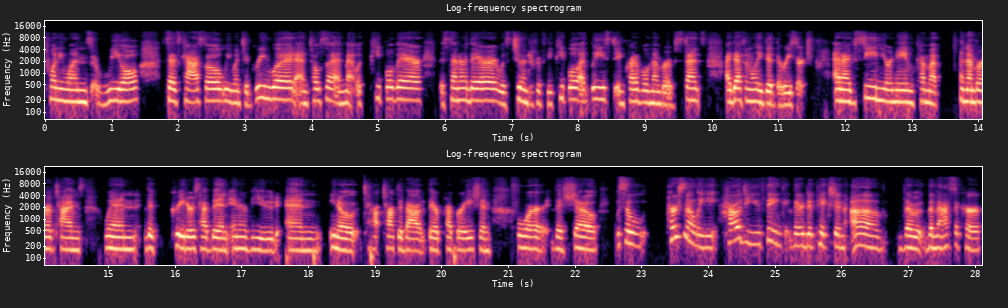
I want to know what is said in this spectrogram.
21's real, says Kassell. We went to Greenwood and Tulsa and met with people there. The center there was 250 people at least, incredible number of stunts. I definitely did the research. And I've seen your name come up a number of times when the creators have been interviewed and you know t- talked about their preparation for the show. So personally how do you think their depiction of the the massacre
